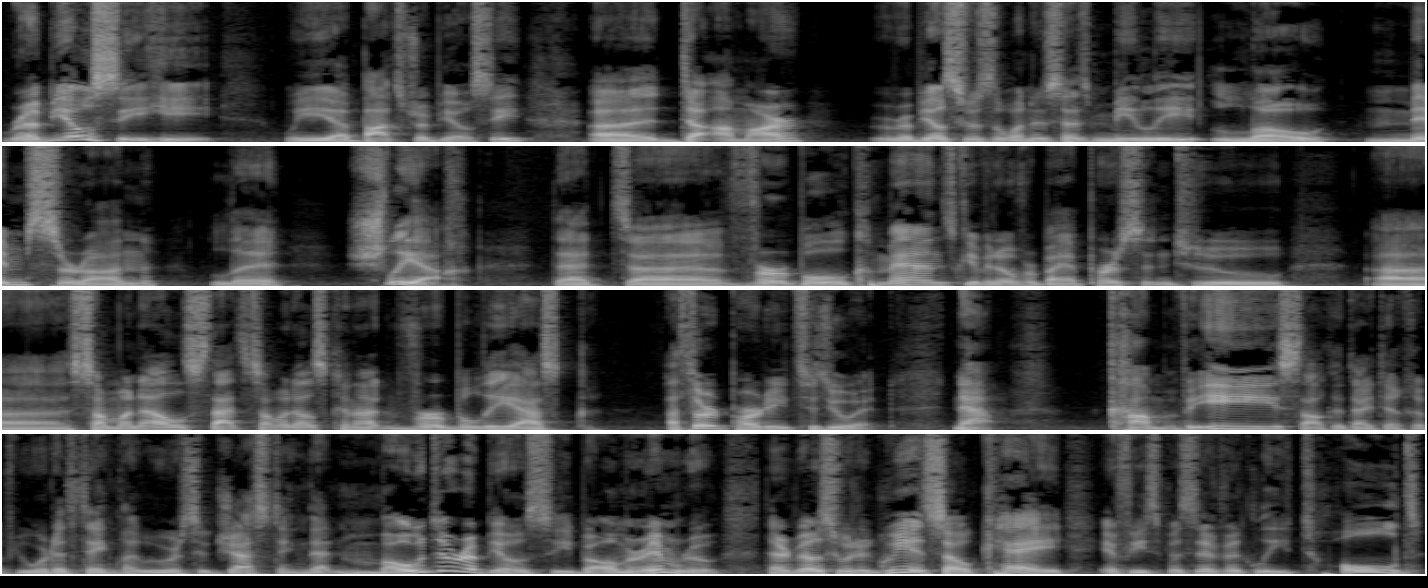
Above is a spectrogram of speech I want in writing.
Rabbi Yossi, he. We uh, boxed Rabbi Yossi. Uh, da Amar, Rabbi Yossi was the one who says, Mili lo mimsaran le shliach. That uh, verbal commands given over by a person to uh, someone else, that someone else cannot verbally ask a third party to do it. Now, Kam if you were to think, like we were suggesting, that Moda Rabbi Yossi Ba'omer Imru, that Rabbi Yossi would agree it's okay if he specifically told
